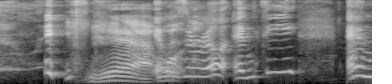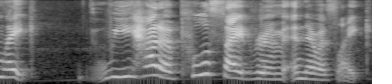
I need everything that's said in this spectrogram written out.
like, Yeah, it well, was real empty. And like, we had a poolside room, and there was like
